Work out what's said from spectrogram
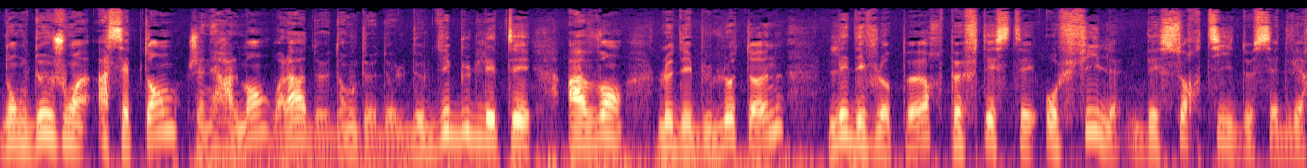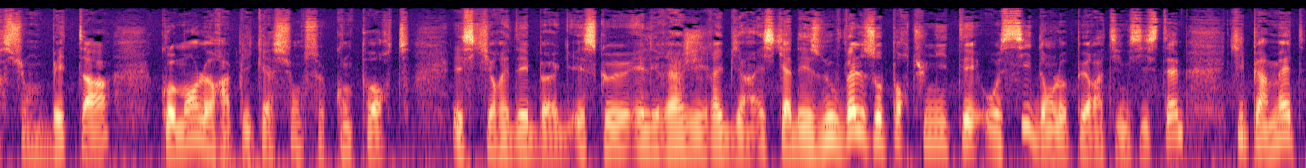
Donc de juin à septembre, généralement, voilà, donc de, début de l'été avant le début de l'automne, les développeurs peuvent tester au fil des sorties de cette version bêta comment leur application se comporte. Est-ce qu'il y aurait des bugs? Est-ce qu'elle réagirait bien? Est-ce qu'il y a des nouvelles opportunités aussi dans l'operating system qui permettent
